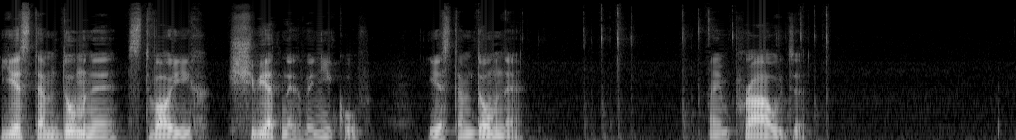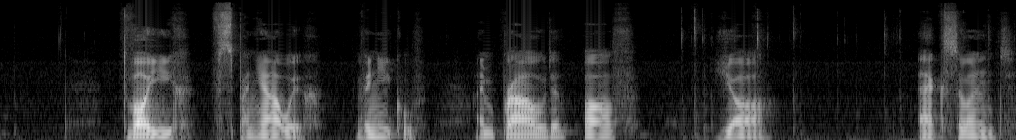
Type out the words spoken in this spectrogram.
Jestem dumny z Twoich świetnych wyników. Jestem dumny. I'm proud. Twoich wspaniałych wyników. I'm proud of your excellent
